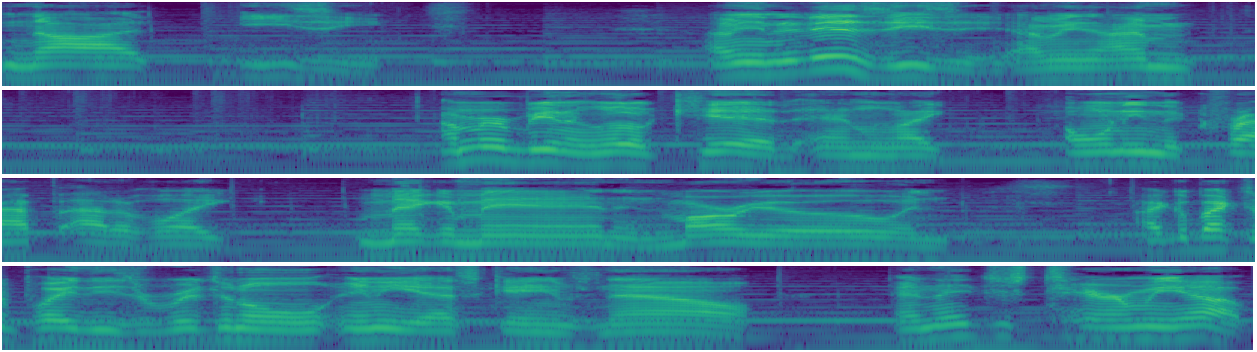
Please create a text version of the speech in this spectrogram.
not easy. I mean, it is easy. I mean, I'm I remember being a little kid and like owning the crap out of like Mega Man and Mario and I go back to play these original NES games now and they just tear me up.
